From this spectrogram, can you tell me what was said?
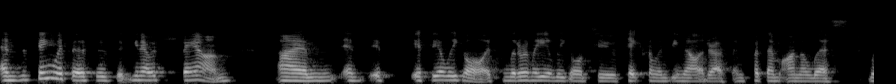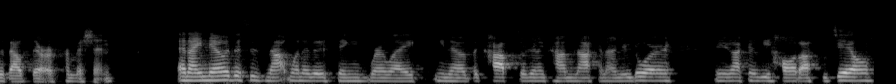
And the thing with this is that, you know, it's spam. Um, and it's, it's illegal. It's literally illegal to take someone's email address and put them on a list without their permission. And I know this is not one of those things where, like, you know, the cops are going to come knocking on your door and you're not going to be hauled off to jail.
